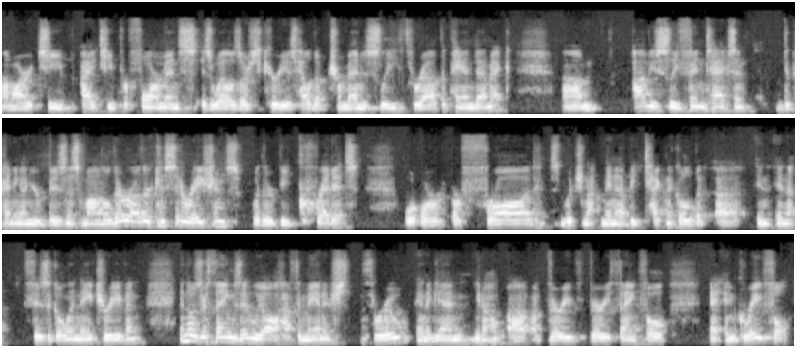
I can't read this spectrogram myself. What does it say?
Um, our IT, IT, performance as well as our security has held up tremendously throughout the pandemic. Um, obviously, fintechs, and depending on your business model, there are other considerations, whether it be credit or, or, or fraud, which not, may not be technical, but uh, in, in physical in nature, even. And those are things that we all have to manage through. And again, you know, uh, I'm very, very thankful and, and, grateful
